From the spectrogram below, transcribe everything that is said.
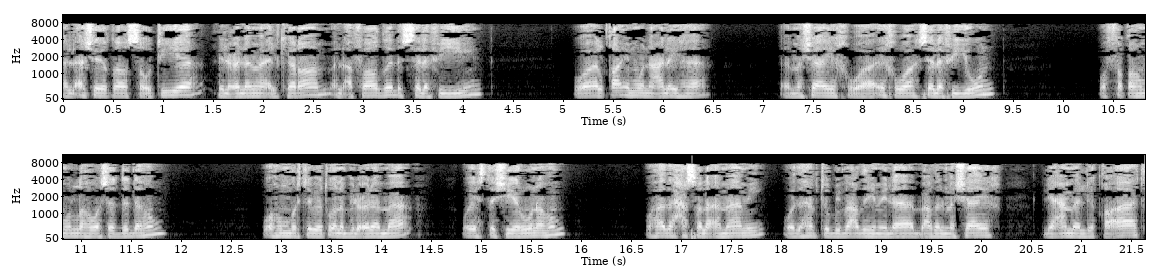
الأشرطة الصوتية للعلماء الكرام الأفاضل السلفيين والقائمون عليها مشايخ وإخوة سلفيون وفقهم الله وسددهم وهم مرتبطون بالعلماء ويستشيرونهم وهذا حصل أمامي وذهبت ببعضهم إلى بعض المشايخ لعمل لقاءات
